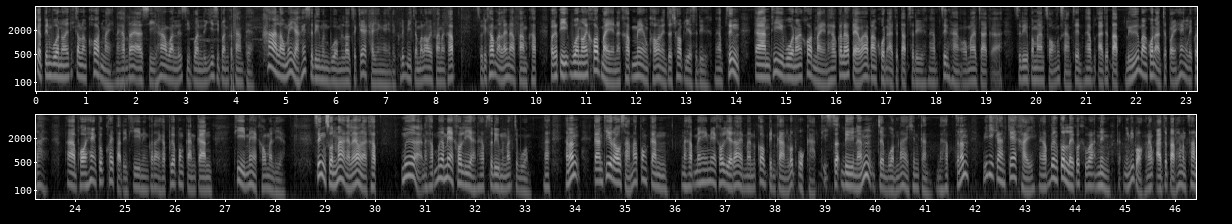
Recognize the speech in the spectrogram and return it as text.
เกิดเป็นวัวน้อยที่กำลังคลอดใหม่นะครับได้อาสี่ห้าวันหรือ 10 วันหรือ 20 วันก็ตามแต่ ถ้าเราไม่อยากให้สะดือมันบวม เราจะแก้ไขยังไงเดี๋ยวคลิปนี้จะมาเล่าให้ฟังนะครับสวัสดีครับอันไลนาฟาร์มครับปกติวัวน้อยคลอดใหม่นะครับแม่ของเขาเนี่ยจะชอบเลียสะดือนะครับซึ่งการที่วัวน้อยคลอดใหม่นะครับก็แล้วแต่ว่าบางคนอาจจะตัดสะดือนะครับซึ่งห่างออกมาจากสะดือประมาณ 2-3เซนนะครับอาจจะตัดหรือบางคนอาจจะปล่อยแห้งเลยก็ได้ ถ้าพอแห้งปุ๊บค่อยตัดอีกทีนึงก็ได้ครับเพื่อป้องกันการที่แม่เขามาเลีย ซึ่งส่วนมากกันแล้วนะครับ เมื่อนะครับเมื่อแม่เขาเลียนะครับสะดือมันมักจะบวมนะฉะนั้นการที่เราสามารถป้องกันนะครับไม่ให้แม่เขาเลียได้มันก็เป็นการลดโอกาสที่สะดือนั้นจะบวมได้เช่นกันนะครับฉะนั้นวิธีการแก้ไขนะครับเบื้องต้นเลยก็คือว่าหนึ่งอย่างที่บอกนะครับอาจจะตัดให้มันสั้น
